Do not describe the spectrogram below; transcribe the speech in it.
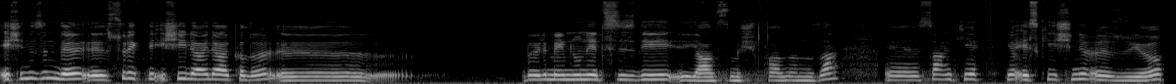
eşinizin de e, sürekli işiyle alakalı e, böyle memnuniyetsizliği yansımış falınıza. E, sanki ya eski işini özlüyor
